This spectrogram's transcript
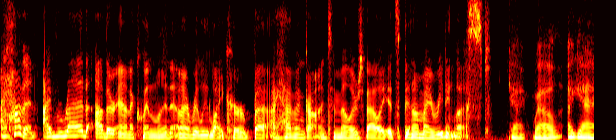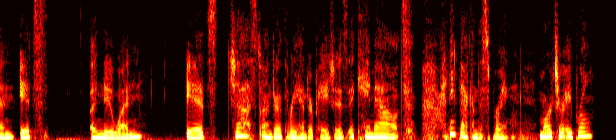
I haven't. I've read other Anna Quindlen, and I really like her, but I haven't gotten to Miller's Valley. It's been on my reading list. Okay. Well, again, it's a new one. It's just under 300 pages. It came out, I think, back in the spring, March or April.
